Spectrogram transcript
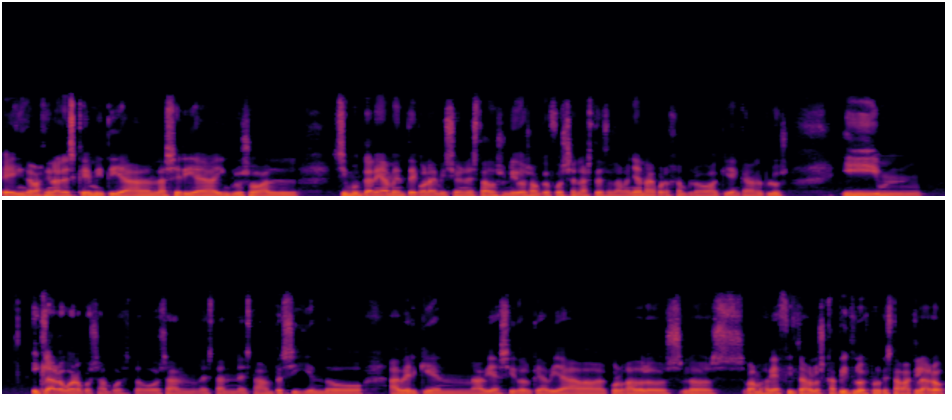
eh, internacionales que emitían la serie incluso al simultáneamente con la emisión en Estados Unidos, aunque fuesen las 3 de la mañana, por ejemplo, aquí en Canal Plus. Y. Mm, y claro, bueno, pues han puesto, han, están, estaban persiguiendo a ver quién había sido el que había colgado los, los, vamos, había filtrado los capítulos, porque estaba claro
